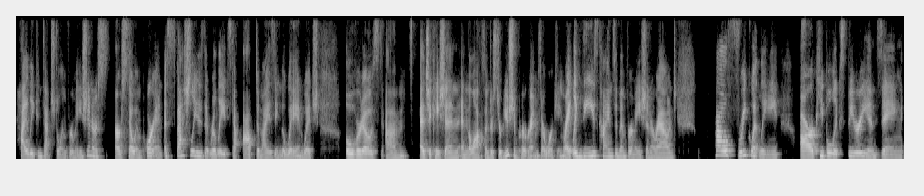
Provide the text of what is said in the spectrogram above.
highly contextual information are are so important, especially as it relates to optimizing the way in which overdose um, education and naloxone distribution programs are working, right? Like these kinds of information around how frequently are people experiencing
